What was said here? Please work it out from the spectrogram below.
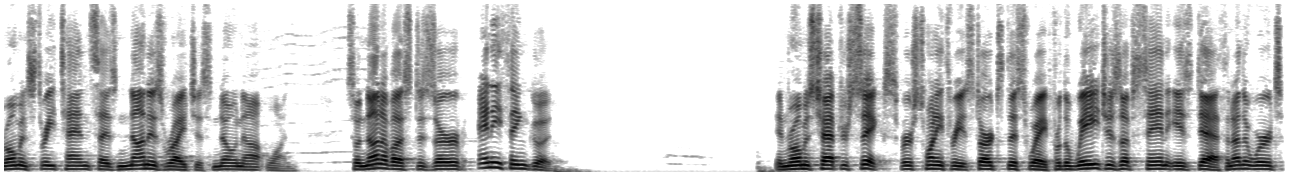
Romans 3:10 says, None is righteous, no, not one. So none of us deserve anything good. In Romans chapter 6, verse 23, it starts this way For the wages of sin is death. In other words,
